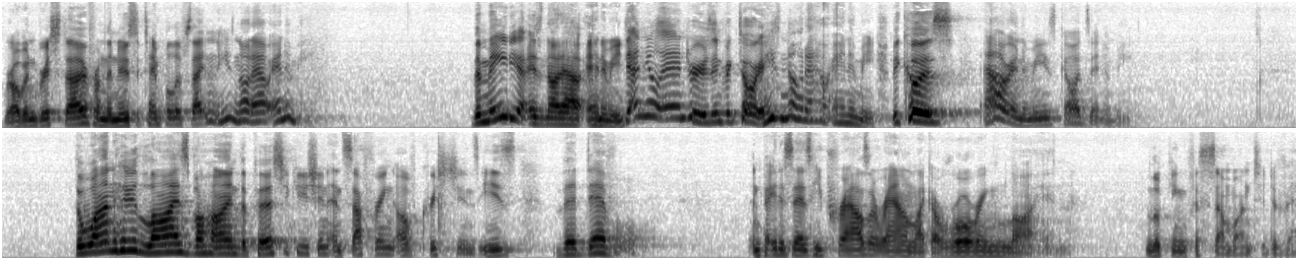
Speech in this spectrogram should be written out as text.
Robin Bristow from the Noosa Temple of Satan, he's not our enemy. The media is not our enemy. Daniel Andrews in Victoria, he's not our enemy because our enemy is God's enemy. The one who lies behind the persecution and suffering of Christians is the devil. And Peter says he prowls around like a roaring lion, looking for someone to devour.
